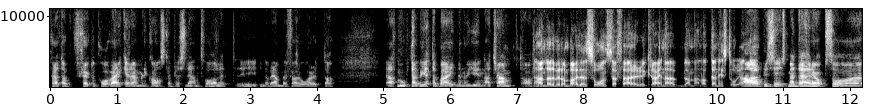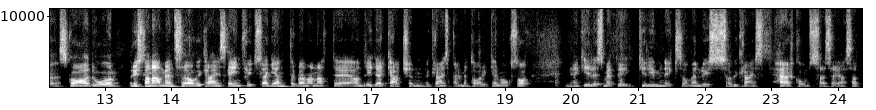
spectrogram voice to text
för att ha försökt att påverka det amerikanska presidentvalet i november förra året. Då att motarbeta Biden och gynna Trump. Då. Det handlade väl om Bidens sons affärer i Ukraina, bland annat, den historien? Ja, där. precis. Men där också ska då Ryssland använt sig av ukrainska inflytelseagenter, bland annat eh, Andrij Derkach, en ukrainsk parlamentariker, men också en kille som heter Kilimnik, som en ryss av ukrainsk härkomst, så att säga. Så att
